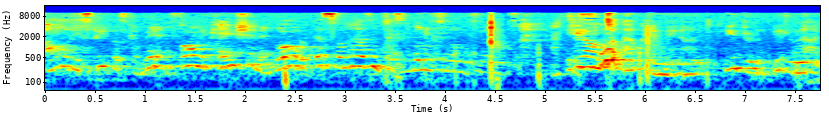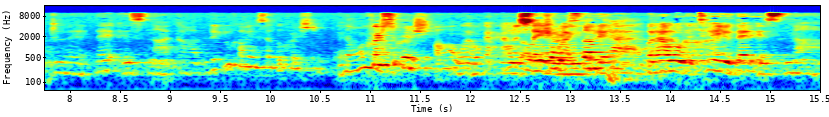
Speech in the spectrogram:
All these people's committing fornication and going with this one husband, just lose, lose, lose. I You just don't. look. Now, wait a minute, honey. You do. You do not do that. That is not God. Do you call yourself a Christian? No, I'm not Christian. Christian. Oh well, I I go to understand why church you do that. sometimes. But I want to tell you that is not.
